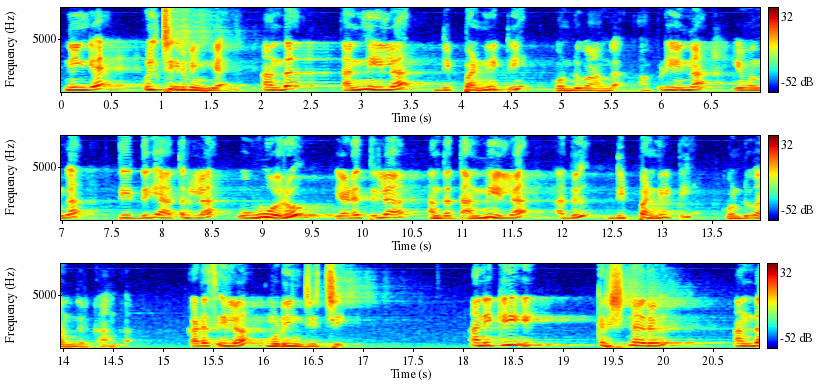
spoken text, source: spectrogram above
நீங்கள் குளிச்சிருவீங்க. அந்த தண்ணியில் டிப் பண்ணிட்டு கொண்டு வாங்க. அப்படின்னா இவங்க தீர்த்த யாத்திரையில் ஒவ்வொரு இடத்துல அந்த தண்ணியில் அது டிப் பண்ணிட்டு கொண்டு வந்திருக்காங்க. கடைசியில் முடிஞ்சிச்சு. அன்னைக்கு கிருஷ்ணர் அந்த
